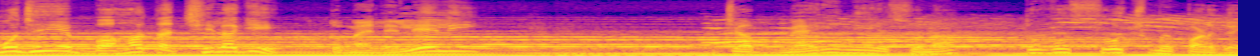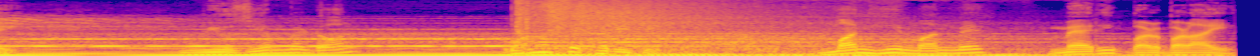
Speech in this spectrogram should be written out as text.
मुझे ये बहुत अच्छी लगी तो मैंने ले ली। जब मैरी ने ये सुना तो वो सोच में पड़ गई। म्यूज़ियम में डॉल? वहाँ से खरीदी। मन ही मन में मैरी बड़बड़ाई।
